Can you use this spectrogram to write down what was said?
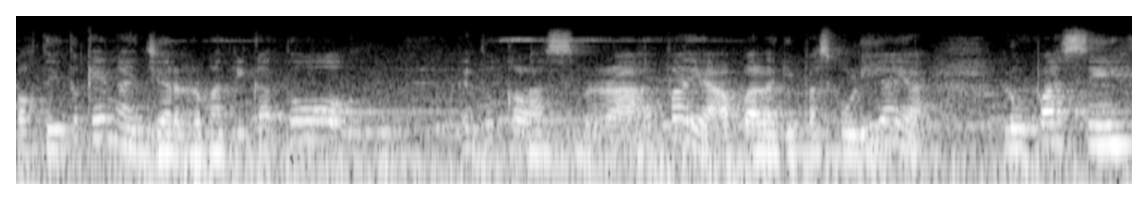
waktu itu kayak ngajar matematika tuh itu kelas berapa ya? Apalagi pas kuliah ya lupa sih.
